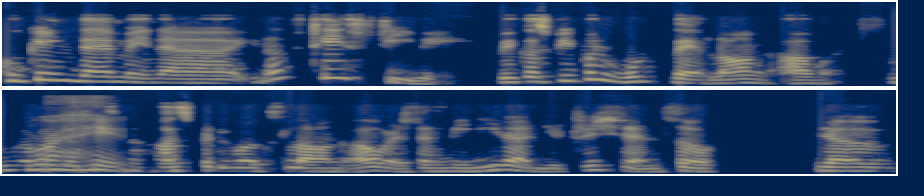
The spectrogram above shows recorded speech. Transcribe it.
cooking them in a, you know, tasty way because people work their long hours. Whoever right. in the hospital works long hours and we need our nutrition. So you know,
